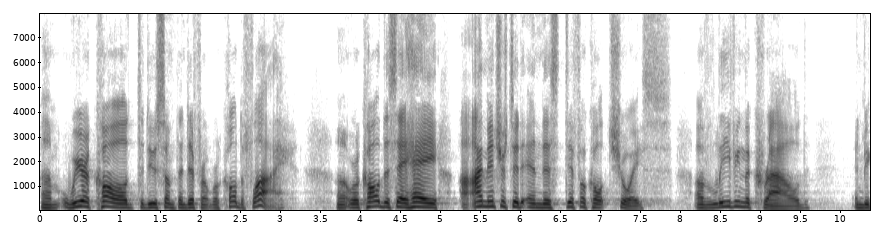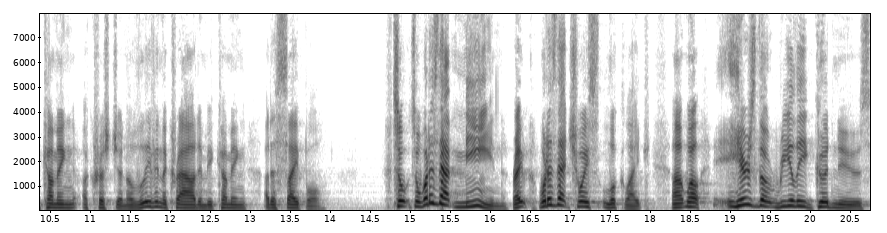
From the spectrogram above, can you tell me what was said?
um, we are called to do something different. We're called to fly. Uh, we're called to say, hey, I'm interested in this difficult choice of leaving the crowd and becoming a Christian, of leaving the crowd and becoming a disciple. So, so what does that mean, right? What does that choice look like? Uh, well, here's the really good news.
